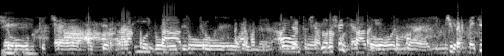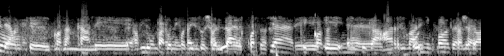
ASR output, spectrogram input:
eh, che ci ha alternativo raccontato abbiamo fatto un incontro, ci hanno raccontato insomma ci permette anche cosa accade a sviluppare un po' di socialità del quartiere che cosa e, significa eh, arrivare ogni volta le c'è donne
